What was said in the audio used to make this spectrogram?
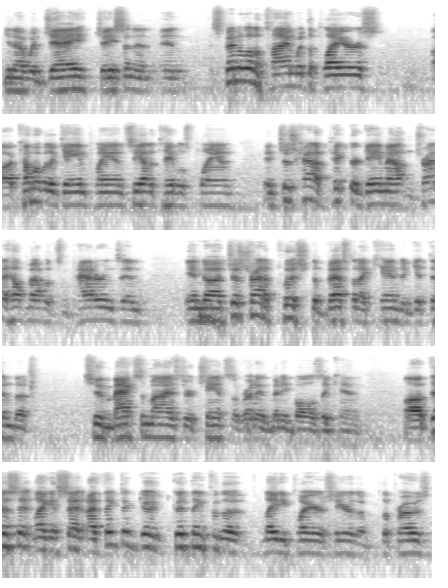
you know, with Jay, Jason, and, and spend a little time with the players, uh, come up with a game plan, see how the table's playing, and just kind of pick their game out and try to help them out with some patterns and and uh, just try to push the best that I can to get them to to maximize their chance of running as many balls as they can. Uh, this, like I said, I think the good good thing for the lady players here, the, the pros,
